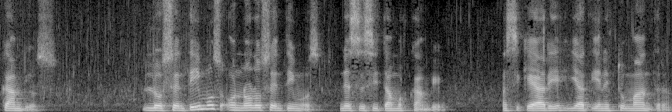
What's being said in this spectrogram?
cambios. ¿Lo sentimos o no lo sentimos? Necesitamos cambio. Así que Aries, ya tienes tu mantra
